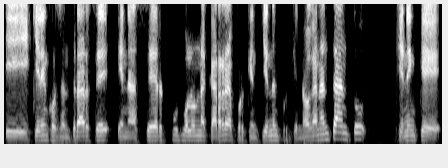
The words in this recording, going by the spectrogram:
y quieren concentrarse en hacer fútbol una carrera porque entienden porque no ganan tanto, tienen que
